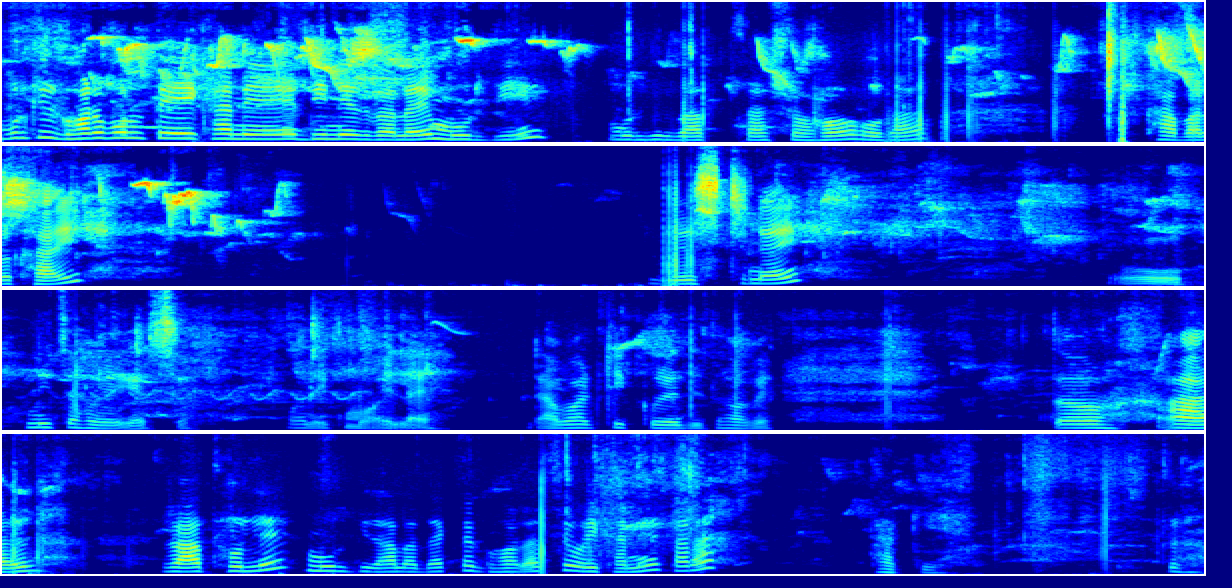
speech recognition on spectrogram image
মুরগির ঘর বলতে এখানে দিনের বেলায় মুরগি, মুরগির বাচ্চা সহ ওরা খাবার খায় রেস্ট নেয়। নিচা হয়ে গেছে অনেক ময়লায়। আবার ঠিক করে দিতে হবে। তো আর রাত হলে মুরগির আলাদা একটা ঘর আছে, ওইখানে তারা থাকে। চলেন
